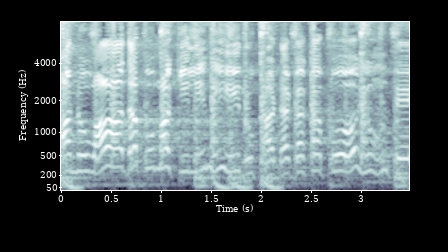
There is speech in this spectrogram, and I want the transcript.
మనువాదపు మకిలి మీరు కడగకపోయుంటే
